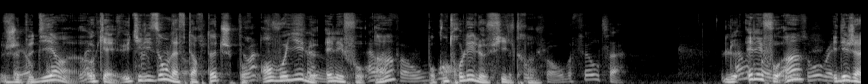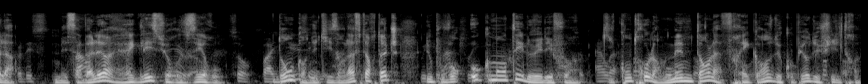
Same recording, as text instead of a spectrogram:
je peux dire, ok, utilisons l'Aftertouch pour envoyer le LFO 1 pour contrôler le filtre. Le LFO1 est déjà là, mais sa valeur est réglée sur 0. Donc en utilisant l'Aftertouch, nous pouvons augmenter le LFO1, qui contrôle en même temps la fréquence de coupure du filtre,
